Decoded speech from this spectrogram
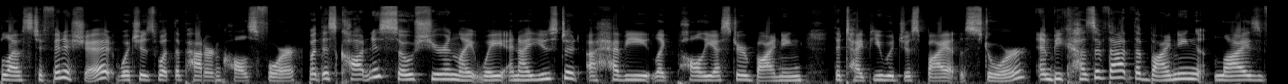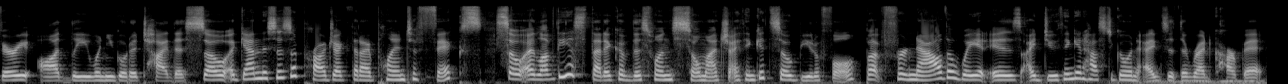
blouse to finish it, which is what the pattern calls for. But this cotton is so sheer and lightweight, and I used a, a, heavy, like polyester binding, the type you would just buy at the store. And because of that, the binding lies very oddly when you go to tie this. So, again, this is a project that I plan to fix. So, I love the aesthetic of this one so much. I think it's so beautiful. But for now, the way it is, I do think it has to go and exit the red carpet.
